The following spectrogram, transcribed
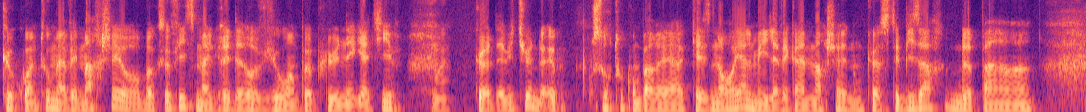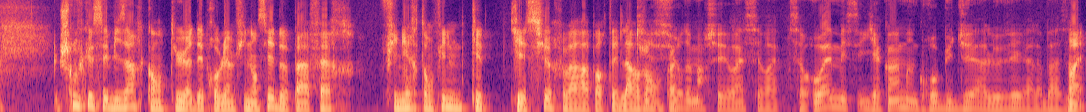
que Quantum avait marché au box-office malgré des reviews un peu plus négatives Ouais. que d'habitude, surtout comparé à Casino Royale, mais il avait quand même marché, donc euh, c'était bizarre de pas. Je trouve que c'est bizarre quand tu as des problèmes financiers de pas faire finir ton film qui est, qui est sûr va rapporter de l'argent. Qui est quoi. sûr de marcher, ouais, c'est vrai, c'est vrai. Ouais, mais c'est- il y a quand même un gros budget à lever à la base. Ouais,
